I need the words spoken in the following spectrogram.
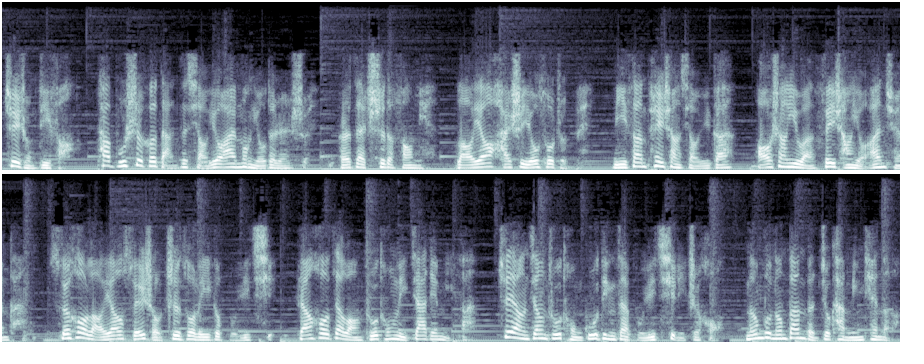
这种地方它不适合胆子小又爱梦游的人睡。而在吃的方面，老妖还是有所准备，米饭配上小鱼干，熬上一碗非常有安全感。随后老妖随手制作了一个捕鱼器，然后再往竹筒里加点米饭，这样将竹筒固定在捕鱼器里之后，能不能搬本就看明天的了。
